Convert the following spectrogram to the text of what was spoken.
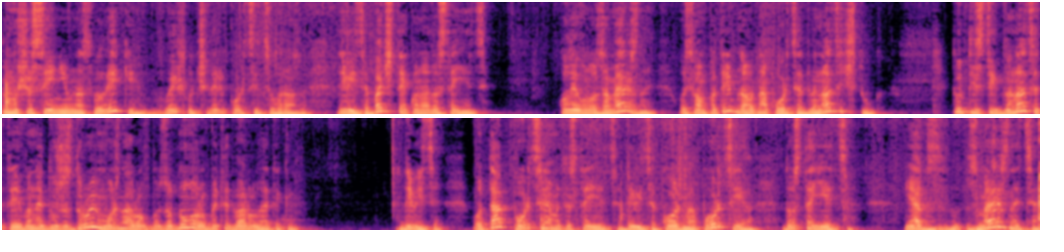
Тому що сині у нас великі, вийшло 4 порції цього разу. Дивіться, бачите, як воно достається? Коли воно замерзне, ось вам потрібна одна порція 12 штук. Тут із цих 12 вони дуже здорові, можна з одного робити два рулетики. Дивіться, отак порціями достається. Дивіться, кожна порція достається. Як змерзнеться,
